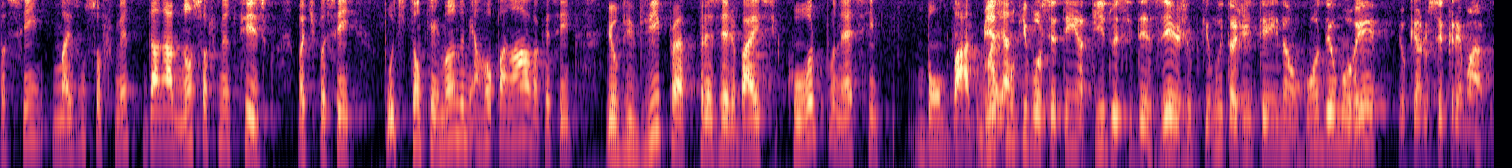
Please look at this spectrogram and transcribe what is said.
assim, mais um sofrimento danado, não sofrimento físico, mas tipo assim, putz, estão queimando minha roupa nova, que assim, eu vivi para preservar esse corpo, né, assim, bombado. Mesmo malhado. que você tenha tido esse desejo, porque muita gente tem, não, quando eu morrer, eu quero ser cremado.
